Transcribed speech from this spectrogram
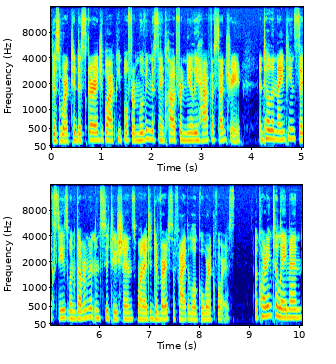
This worked to discourage black people from moving to St. Cloud for nearly half a century, until the 1960s when government institutions wanted to diversify the local workforce. According to Lehman,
